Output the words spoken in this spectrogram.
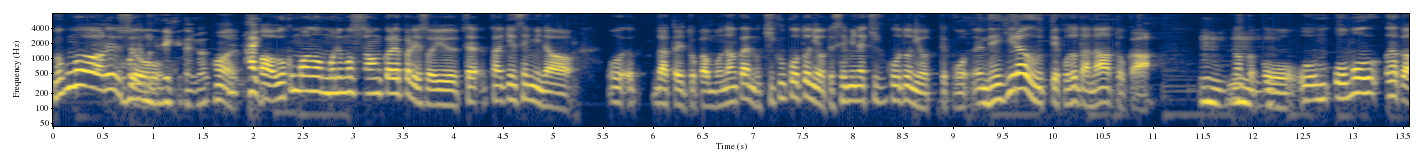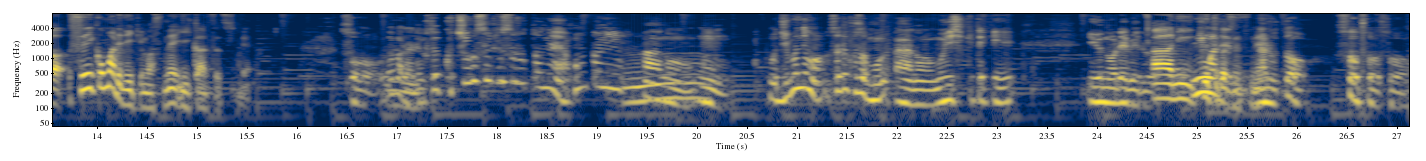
僕もあれですよ。はい。はい、あ僕もあの、森本さんからやっぱりそういう体験セミナー、だったりとかも何回も聞くことによってセミナー聞くことによってこうねぎらうってことだなとか、うん、なんかこう、うん、思うなんか吸い込まれていきますねいい感じですね。そう。だからね、うん、口癖にするとね本当に、あの、うん、もう自分でもそれこそ無あの無意識的有能レベルにまでなると、そうそうそ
